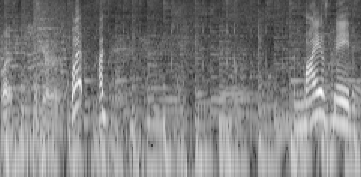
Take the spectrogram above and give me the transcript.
What? Gotta. What? I might have made it.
